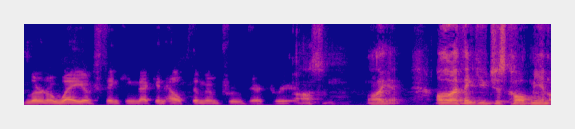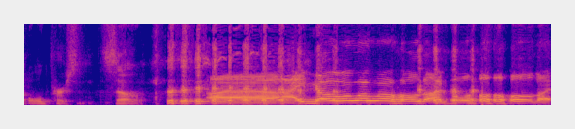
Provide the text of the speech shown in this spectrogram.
learn a way of thinking that can help them improve their career. Awesome. I like it. Although I think you just called me an old person. So uh, I know. Whoa, whoa, whoa! Hold on, hold, hold on.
